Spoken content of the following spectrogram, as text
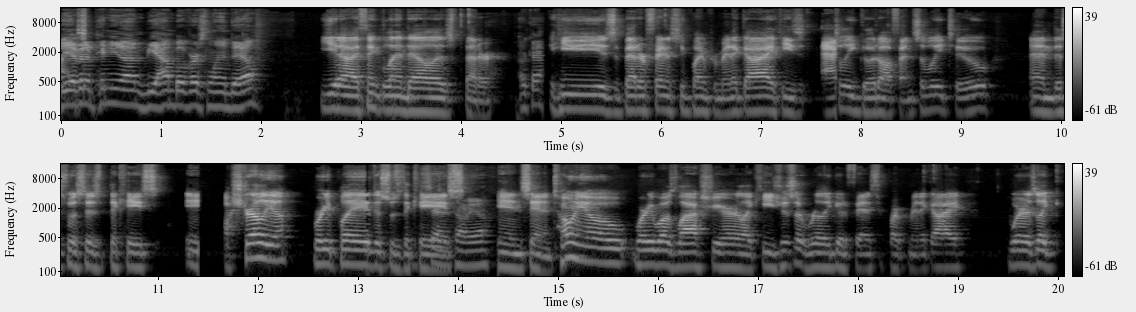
Do you have an opinion on Biyombo versus Landale? Yeah, I think Landale is better. Okay. He is a better fantasy point per minute guy. He's actually good offensively too, and this was his the case in Australia where he played. This was the case Antonio. in San Antonio where he was last year. Like he's just a really good fantasy point per minute guy. Whereas like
